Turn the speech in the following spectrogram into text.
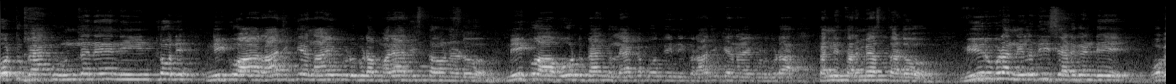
ఓటు బ్యాంకు ఉందనే నీ ఇంట్లో నీకు ఆ రాజకీయ నాయకుడు కూడా మర్యాదిస్తా ఉన్నాడు. నీకు ఆ ఓటు బ్యాంకు లేకపోతే నీకు రాజకీయ నాయకుడు కూడా తన్ని తరిమేస్తాడు. మీరు కూడా నిలదీసి అడగండి. ఒక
